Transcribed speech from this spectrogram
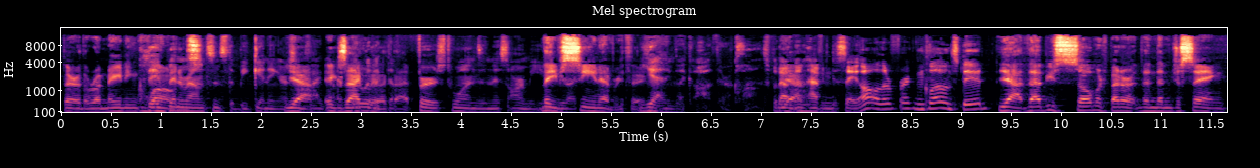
they're the remaining clones. They've been around since the beginning, or Yeah, something like exactly like, like the that. first ones in this army. They've like, seen everything. Yeah, and like, oh, they're clones, without Yeah. them having to say, oh, they're freaking clones, dude. Yeah, that'd be so much better than them just saying,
